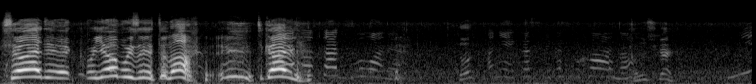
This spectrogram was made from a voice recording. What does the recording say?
Все, Едік, уйобуй ти нахуй. Тікай. бля. Остать дзвони. Хто? А ні, якась якась кохана. А ну чекай. Ні.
